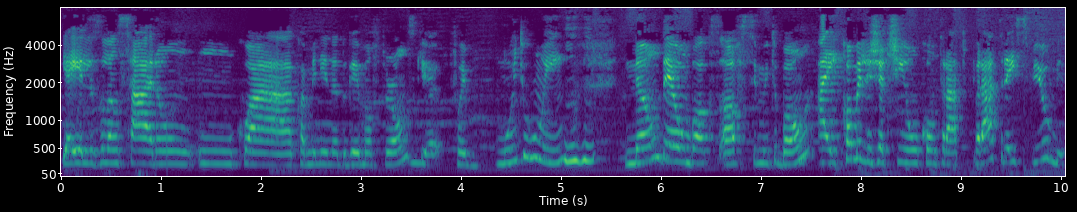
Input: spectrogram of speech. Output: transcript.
E aí eles lançaram um com a, com a menina do Game of Thrones, que foi muito ruim. Não deu um box office muito bom. Aí, como eles já tinham um contrato pra três filmes,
